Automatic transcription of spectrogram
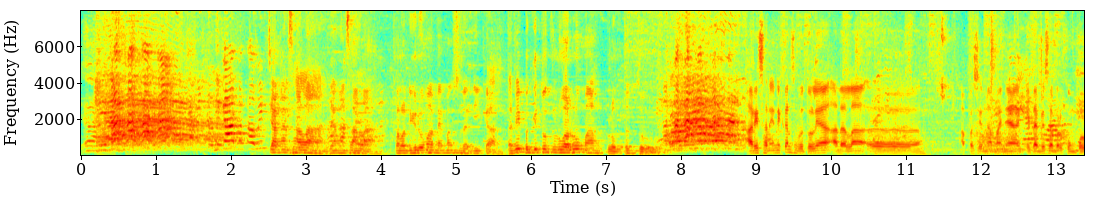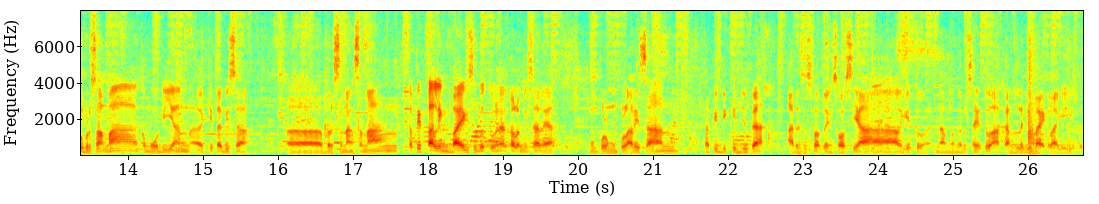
Nikah apa kawin? Jangan salah, jangan salah. Kalau di rumah memang sudah nikah, tapi begitu keluar rumah belum tentu. Arisan ini kan sebetulnya adalah eh, apa sih namanya kita bisa berkumpul bersama, kemudian eh, kita bisa eh, bersenang-senang. Tapi paling baik sebetulnya kalau misalnya ngumpul-ngumpul arisan, tapi bikin juga ada sesuatu yang sosial gitu. Nah menurut saya itu akan lebih baik lagi gitu.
